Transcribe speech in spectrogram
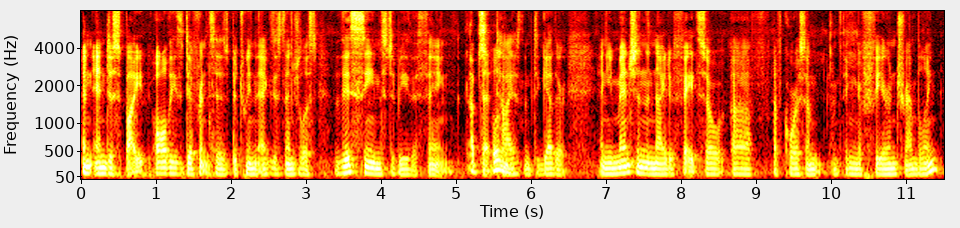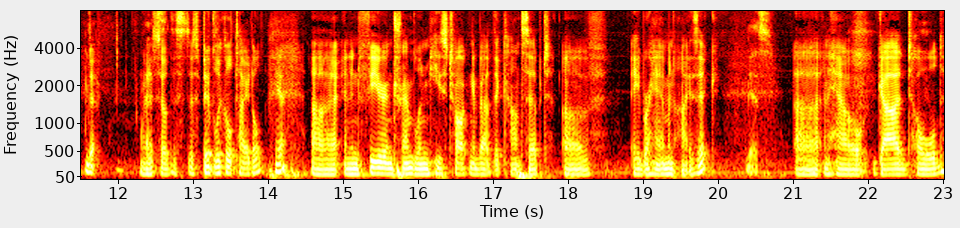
And and despite all these differences between the existentialists, this seems to be the thing Absolutely. that ties them together. And you mentioned the knight of Faith, so uh, of course I'm I'm thinking of Fear and Trembling. Yeah. Right, so this this biblical title, Yeah. uh, and in Fear and Trembling, he's talking about the concept of Abraham and Isaac, Yes. uh, and how God told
